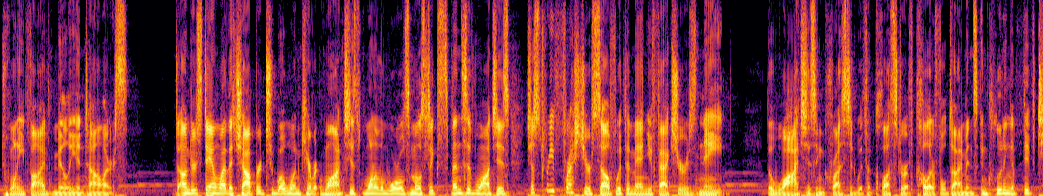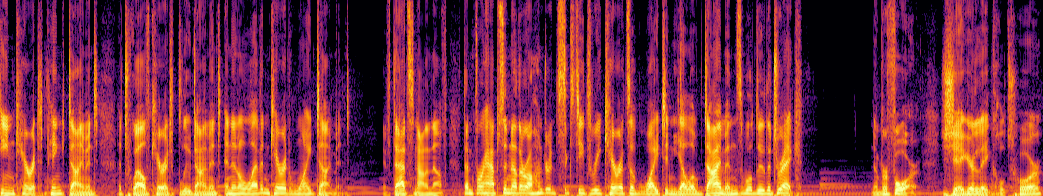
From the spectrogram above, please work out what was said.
$25 million. To understand why the Chopard 201 Carat watch is one of the world's most expensive watches, just refresh yourself with the manufacturer's name. The watch is encrusted with a cluster of colorful diamonds, including a 15 karat pink diamond, a 12 karat blue diamond, and an 11 karat white diamond. If that's not enough, then perhaps another 163 carats of white and yellow diamonds will do the trick. Number 4. Jaeger LeCoultre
